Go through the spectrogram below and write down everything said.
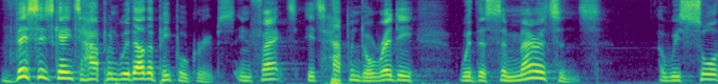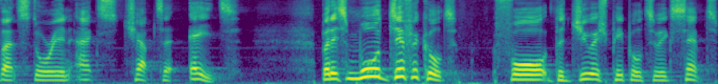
This is going to happen with other people groups. In fact, it's happened already with the Samaritans. And we saw that story in Acts chapter 8. But it's more difficult for the Jewish people to accept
